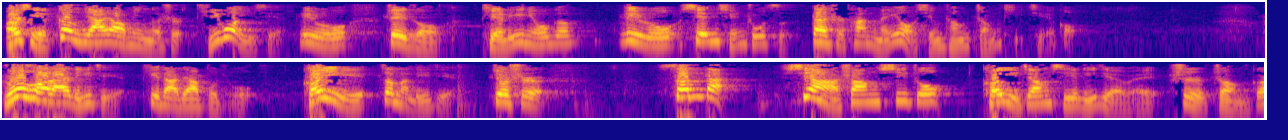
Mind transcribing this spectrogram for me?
而且更加要命的是提过一些，例如这种铁犁牛耕，例如先秦诸子，但是它没有形成整体结构。如何来理解？替大家补足，可以这么理解，就是三代夏商西周，可以将其理解为是整个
